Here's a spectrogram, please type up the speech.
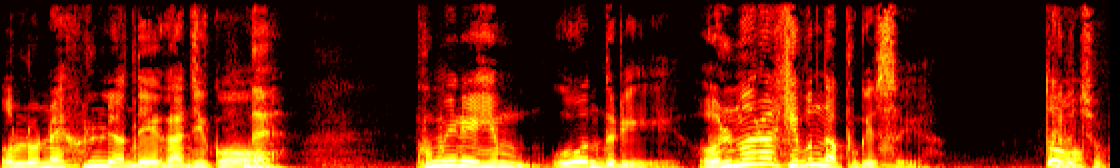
언론에 흘려내 가지고 네. 국민의힘 의원들이 얼마나 기분 나쁘겠어요. 또 그렇죠.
